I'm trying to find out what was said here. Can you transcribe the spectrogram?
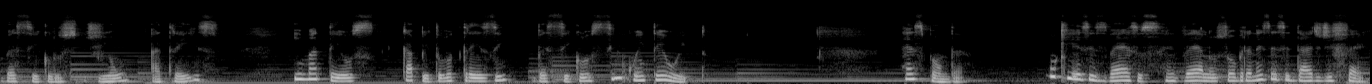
versículos de 1 a 3 e Mateus, capítulo 13, versículo 58. Responda: O que esses versos revelam sobre a necessidade de fé?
